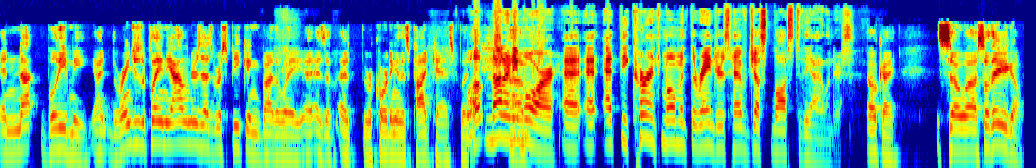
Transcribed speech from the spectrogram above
and not believe me, I, the Rangers are playing the Islanders as we're speaking. By the way, as a, the recording of this podcast, but Well, not anymore. at, at, at the current moment, the Rangers have just lost to the Islanders. Okay, so uh, so there you go.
